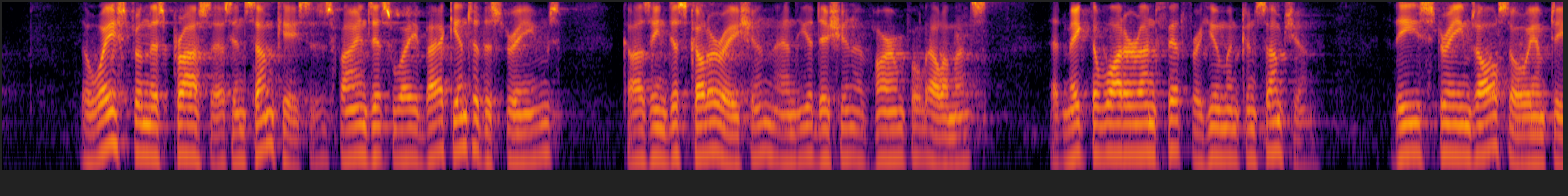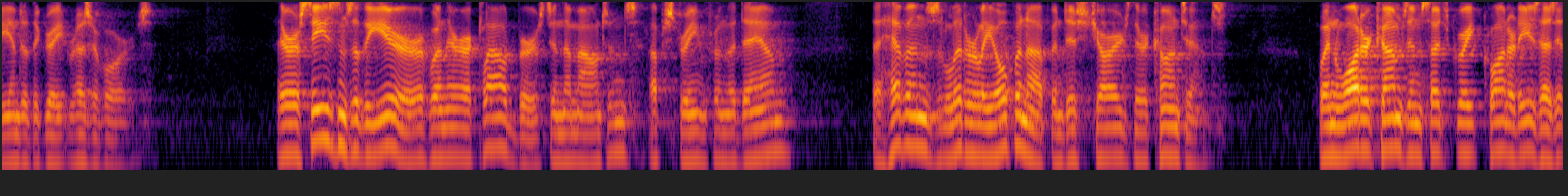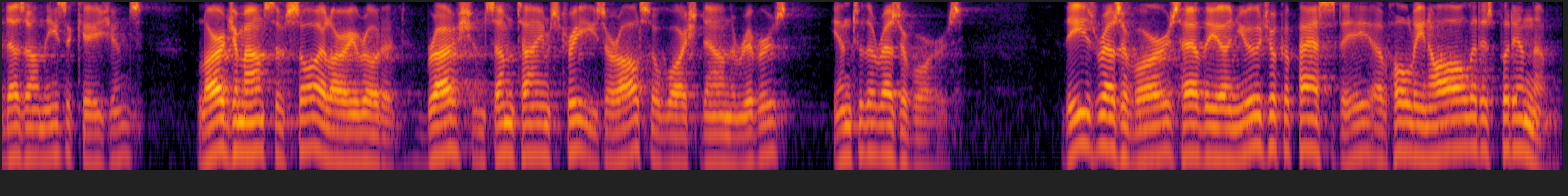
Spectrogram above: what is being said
The waste from this process, in some cases, finds its way back into the streams causing discoloration and the addition of harmful elements that make the water unfit for human consumption. These streams also empty into the great reservoirs. There are seasons of the year when there are cloudbursts in the mountains upstream from the dam. The heavens literally open up and discharge their contents. When water comes in such great quantities as it does on these occasions, large amounts of soil are eroded, brush, and sometimes trees are also washed down the rivers into the reservoirs. These reservoirs have the unusual capacity of holding all that is put in them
